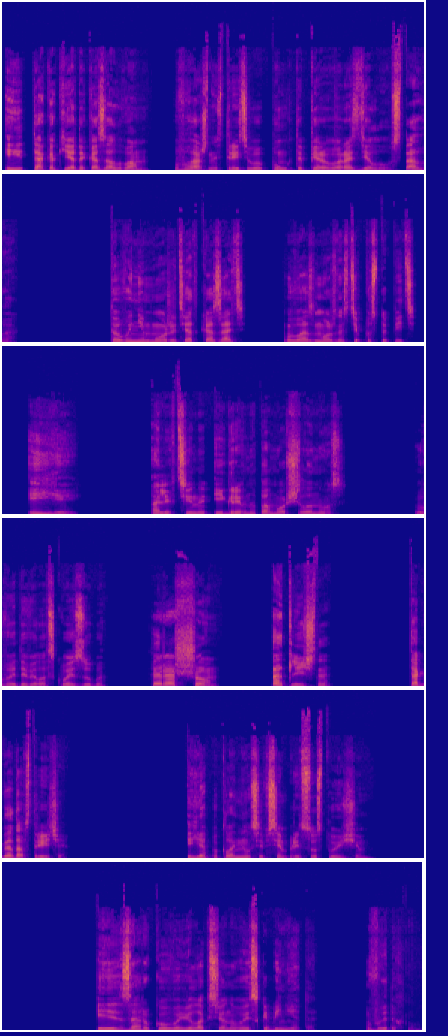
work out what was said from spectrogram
И так как я доказал вам важность третьего пункта первого раздела устава, то вы не можете отказать в возможности поступить и ей. Алевтина Игоревна поморщила нос. Выдавила сквозь зубы. Хорошо. Отлично. Тогда до встречи. Я поклонился всем присутствующим и за руку вывел Аксенова из кабинета, выдохнул.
